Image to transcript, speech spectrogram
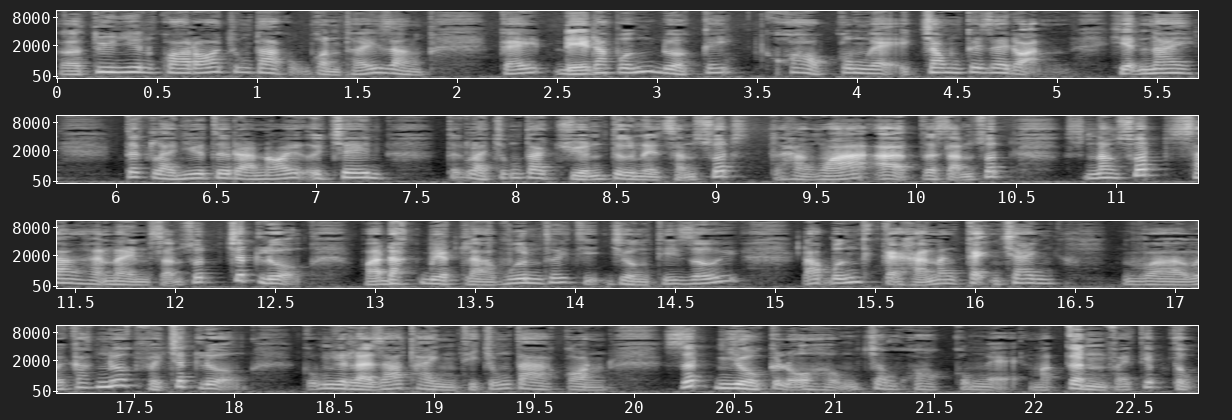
À, tuy nhiên qua đó chúng ta cũng còn thấy rằng cái để đáp ứng được cái khoa học công nghệ trong cái giai đoạn hiện nay tức là như tôi đã nói ở trên tức là chúng ta chuyển từ nền sản xuất hàng hóa à, từ sản xuất năng suất sang nền sản xuất chất lượng và đặc biệt là vươn tới thị trường thế giới đáp ứng cái khả năng cạnh tranh và với các nước về chất lượng cũng như là giá thành thì chúng ta còn rất nhiều cái lỗ hổng trong khoa học công nghệ mà cần phải tiếp tục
